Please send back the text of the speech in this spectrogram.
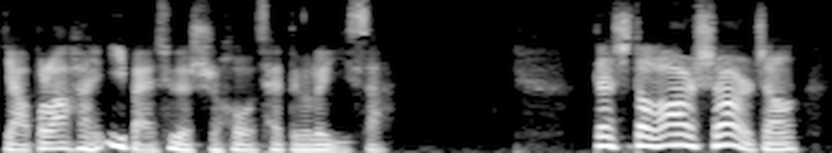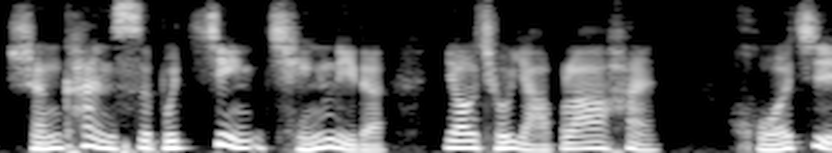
亚伯拉罕一百岁的时候才得了以撒。但是到了二十二章，神看似不近情理的要求亚伯拉罕活祭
